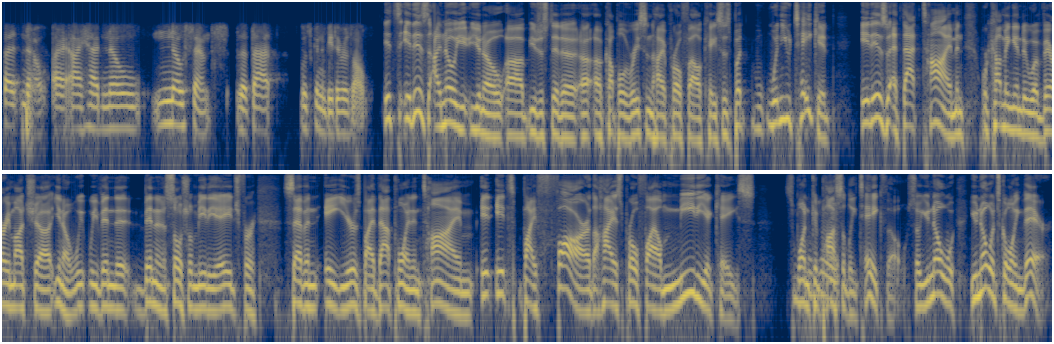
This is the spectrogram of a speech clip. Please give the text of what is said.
But no, I, I had no no sense that that was going to be the result. It's it is. I know you you know uh, you just did a, a couple of recent high profile cases, but when you take it. It is at that time, and we're coming into a very much, uh, you know, we, we've been, been in a social media age for seven, eight years by that point in time. It, it's by far the highest profile media case one could mm-hmm. possibly take, though. So you know, you know it's going there.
